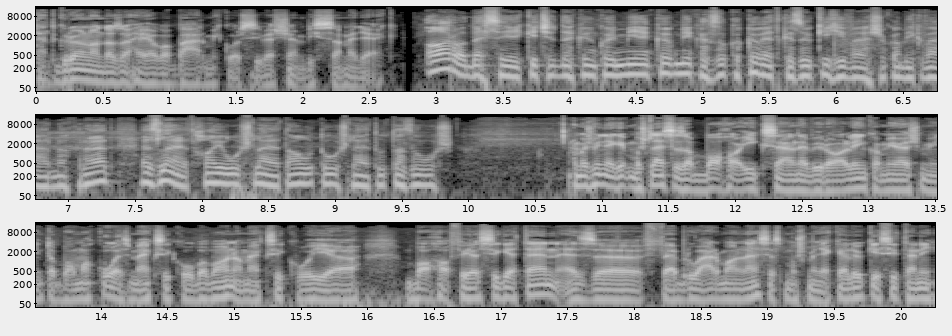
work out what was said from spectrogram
tehát Grönland az a hely, ahol bármikor szívesen visszamegyek. Arról beszélj egy kicsit nekünk, hogy milyen, mik azok a következő kihívások, amik várnak rád. Ez lehet hajós, lehet autós, lehet utazós. Most, mindenki, most lesz ez a Baha XL nevű rallink, ami olyasmi, mint a Bamako, ez Mexikóban van, a mexikói Baha félszigeten, ez februárban lesz, ezt most megyek előkészíteni,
